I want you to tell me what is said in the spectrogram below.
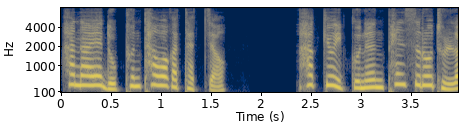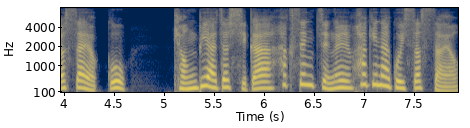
하나의 높은 타워 같았죠. 학교 입구는 펜스로 둘러싸였고 경비 아저씨가 학생증을 확인하고 있었어요.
